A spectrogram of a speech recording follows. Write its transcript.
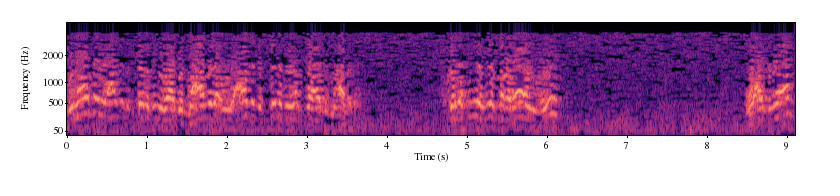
لماذا يعامل السلفي إلى هذه المعاملة ويعامل السلفي نفس هذه المعاملة؟ السلفيه هي الغراء والعيد وعدنان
